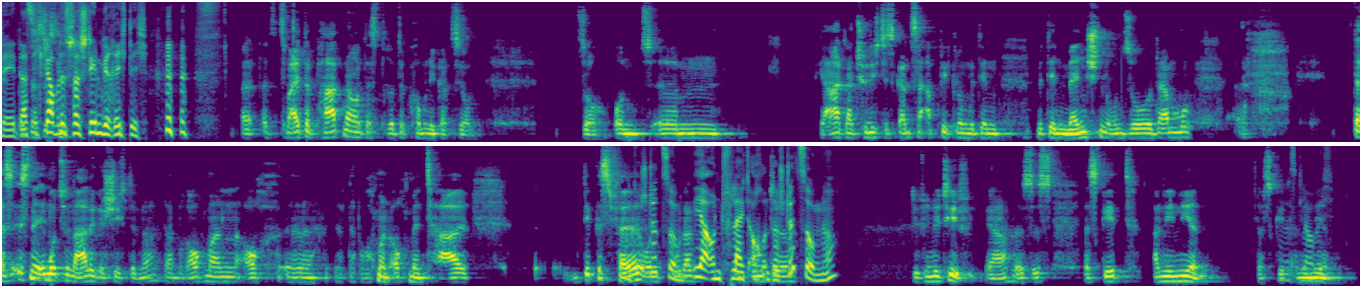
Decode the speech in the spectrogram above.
nee, das, das ich glaube, das verstehen wir richtig. Äh, das zweite Partner und das dritte Kommunikation. So, und ähm, ja, natürlich das ganze Abwicklung mit den, mit den Menschen und so, da äh, das ist eine emotionale Geschichte. Ne? Da braucht man auch, äh, da braucht man auch mental äh, dickes Fell. Unterstützung. Und, ja, und vielleicht auch und, Unterstützung, ne? Definitiv, ja. Es ist, das geht an die Nieren. Das geht das an die Nieren.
